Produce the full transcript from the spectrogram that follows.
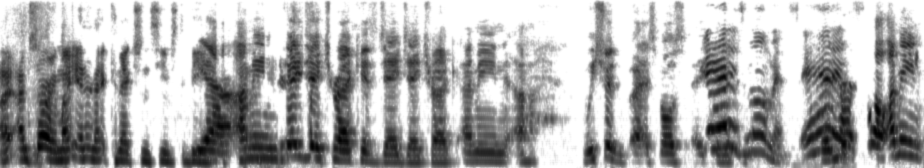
I, I'm sorry, my internet connection seems to be. Yeah, I mean JJ Trek is JJ Trek. I mean, uh, we should, I suppose. It had its moments. It it had had- its. well, I mean,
